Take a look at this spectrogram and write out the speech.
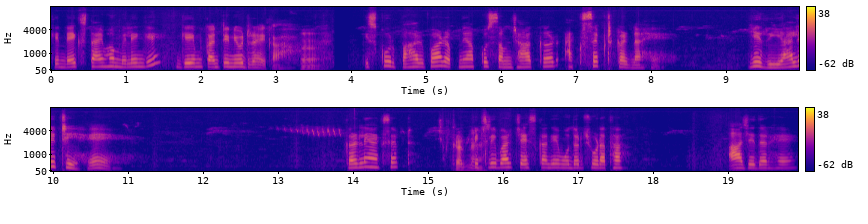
कि नेक्स्ट टाइम हम मिलेंगे गेम कंटिन्यूड रहेगा। हाँ। इसको बार बार अपने आप को समझाकर एक्सेप्ट करना है। ये रियलिटी है। कर लें एक्सेप्ट करना पिछली बार चेस का गेम उधर छोड़ा था। आज इधर है।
